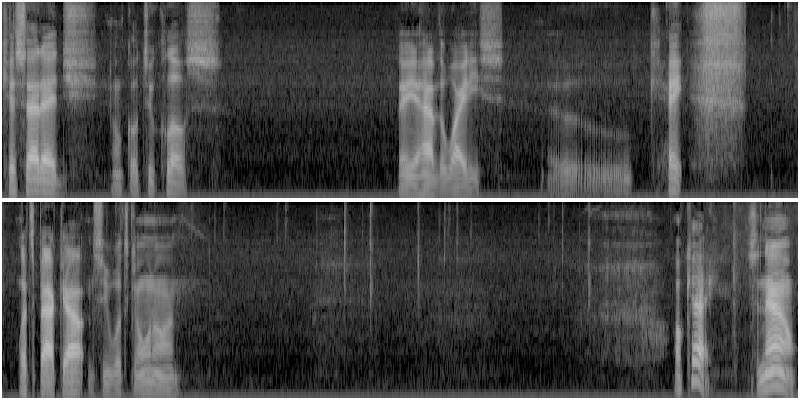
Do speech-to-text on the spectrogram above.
Kiss that edge, don't go too close. There you have the whiteys. Okay. Let's back out and see what's going on. Okay, so now,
